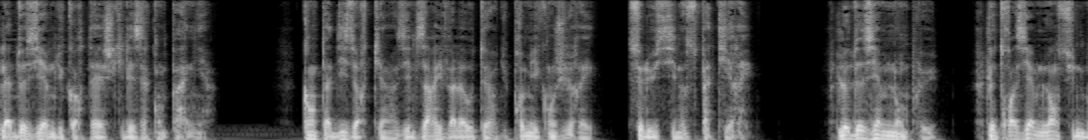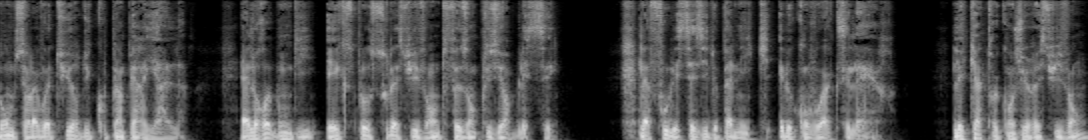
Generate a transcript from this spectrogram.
la deuxième du cortège qui les accompagne. Quand à 10h15 ils arrivent à la hauteur du premier conjuré, celui-ci n'ose pas tirer. Le deuxième non plus. Le troisième lance une bombe sur la voiture du couple impérial. Elle rebondit et explose sous la suivante, faisant plusieurs blessés. La foule est saisie de panique et le convoi accélère. Les quatre conjurés suivants,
